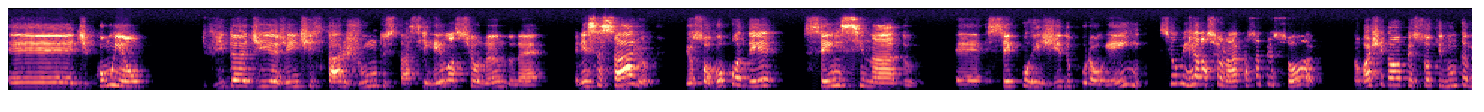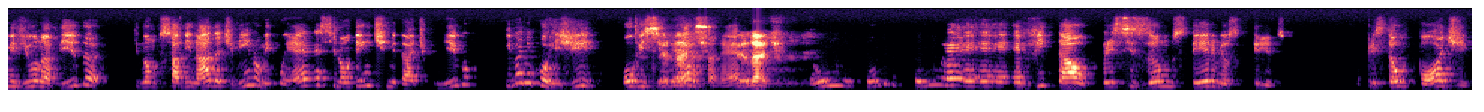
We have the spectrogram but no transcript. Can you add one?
é, de comunhão, vida de a gente estar junto, estar se relacionando, né? É necessário. Eu só vou poder ser ensinado, é, ser corrigido por alguém se eu me relacionar com essa pessoa. Não vai chegar uma pessoa que nunca me viu na vida, que não sabe nada de mim, não me conhece, não tem intimidade comigo e vai me corrigir, ou vice-versa, né? Verdade. Então, é, é, é, é, vital, precisamos ter, meus queridos. O cristão pode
